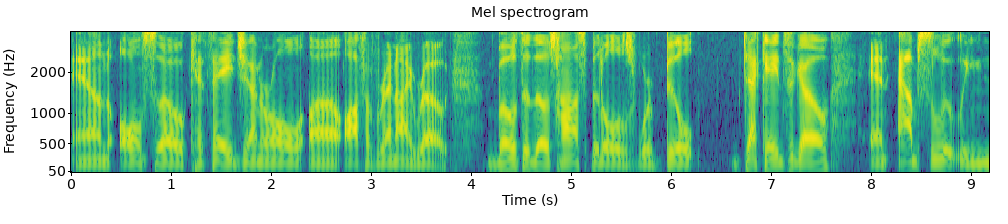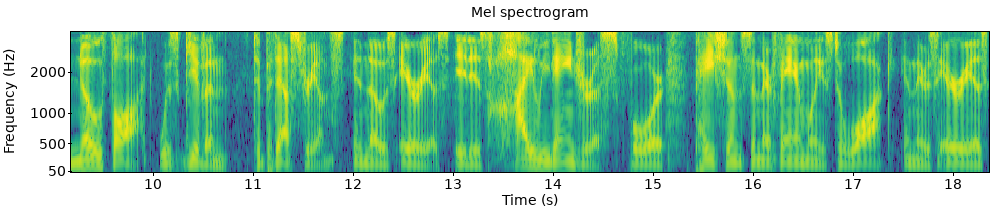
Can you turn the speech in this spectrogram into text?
and also Cathay General uh, off of Renai Road. Both of those hospitals were built decades ago, and absolutely no thought was given to pedestrians in those areas. It is highly dangerous for patients and their families to walk in those areas.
